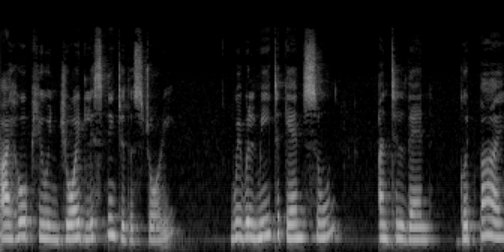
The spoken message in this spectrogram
I hope you enjoyed listening to the story. We will meet again soon. Until then, goodbye.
